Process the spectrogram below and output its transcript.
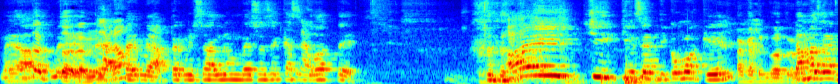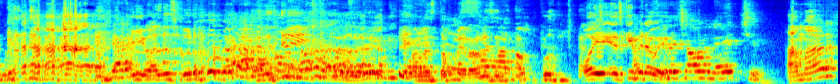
me da, Doctora, me, me mija. da, per- me da permiso darle un beso a ese cascote. Ay, chiqui, sentí como aquel. Acá tengo otro. Está más grande. Ya- Igual de oscuro. Con los toperoles en esa la punta. Oye, es que mira, güey. le echaban leche. Amar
